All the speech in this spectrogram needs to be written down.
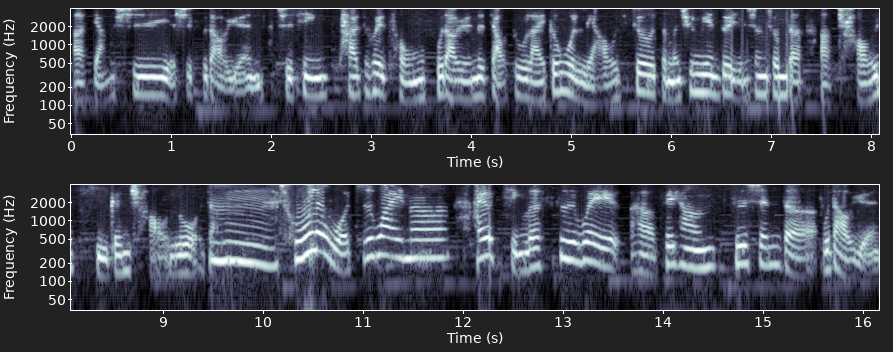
啊讲师，也是辅导员池心，他就会从辅导员的角度来跟我聊，就怎么去面对人生中的啊潮起跟潮落这样。嗯，除了我之外呢，还有请了四位呃非常资深的。辅导员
